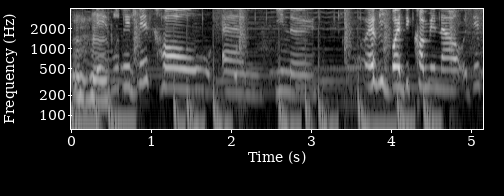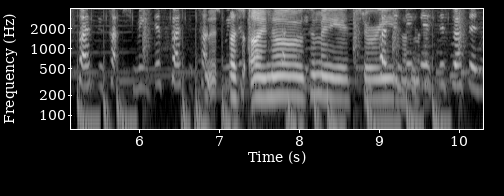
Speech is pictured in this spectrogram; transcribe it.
Mhm. with this whole um you know everybody coming out this person touched me this person touched me this I know so many this stories. person did this, this person.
